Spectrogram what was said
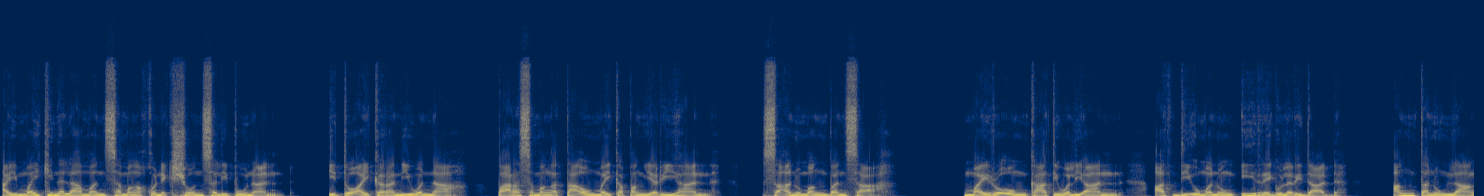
ay may kinalaman sa mga koneksyon sa lipunan. Ito ay karaniwan na para sa mga taong may kapangyarihan sa anumang bansa. Mayroong katiwalian at di umanong irregularidad. Ang tanong lang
